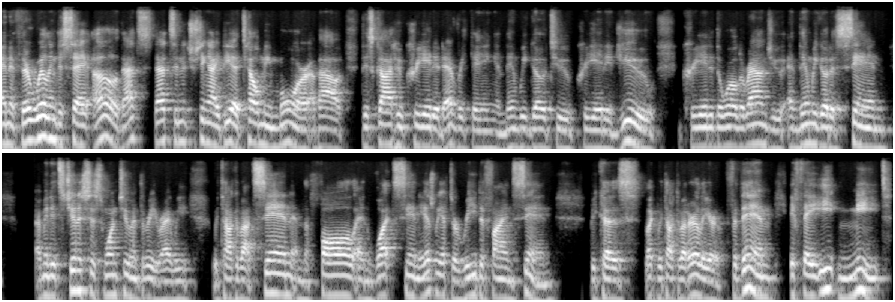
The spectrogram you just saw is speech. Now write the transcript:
And if they're willing to say, "Oh, that's that's an interesting idea. Tell me more about this God who created everything," and then we go to created you, created the world around you, and then we go to sin. I mean, it's Genesis one, two, and three, right? We we talk about sin and the fall and what sin is. We have to redefine sin because like we talked about earlier for them if they eat meat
